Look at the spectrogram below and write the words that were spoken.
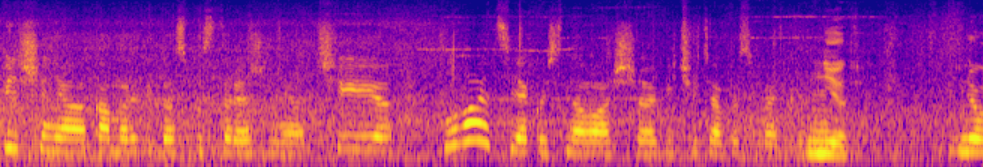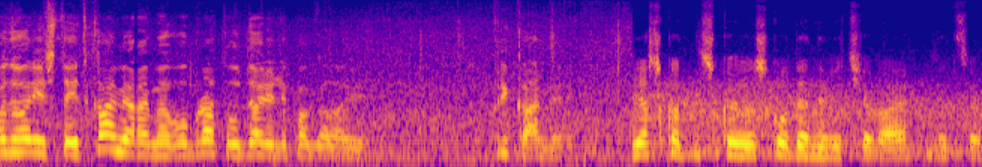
Збільшення камер відеоспостереження. Чи впливає це якось на ваше відчуття безпеки? Нет. У меня во дворе стоит камера, моего брата ударили по голове. При камере. Я шкод, шко- шкоди не відчуваю від цього.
